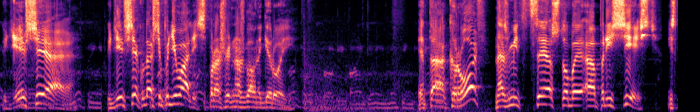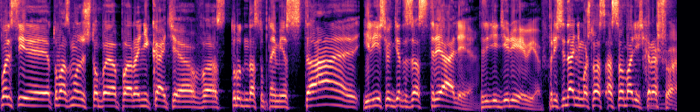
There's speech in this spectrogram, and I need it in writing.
Где все? Где все? Куда все подевались? Спрашивает наш главный герой. Это кровь? Нажмите С, чтобы а, присесть. Используйте эту возможность, чтобы проникать э, в труднодоступные места. Или если вы где-то застряли среди деревьев. Приседание может вас освободить. Хорошо.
